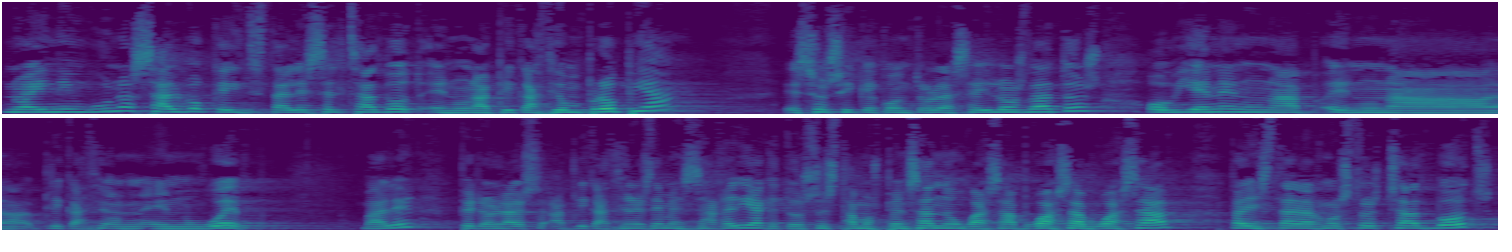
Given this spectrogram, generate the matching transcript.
no hay ninguna, salvo que instales el chatbot en una aplicación propia, eso sí que controlas ahí los datos, o bien en una, en una aplicación en web. ¿Vale? Pero en las aplicaciones de mensajería, que todos estamos pensando en WhatsApp, WhatsApp, WhatsApp, para instalar nuestros chatbots,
